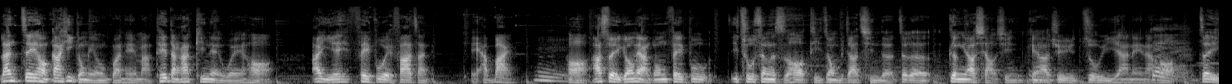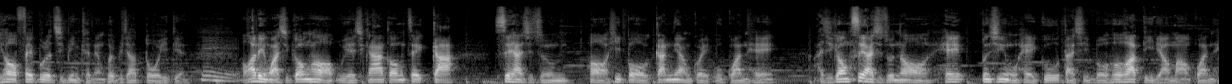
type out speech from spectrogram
咱这吼跟肺功也有关系嘛？体重较轻的话吼，啊，伊的肺部的发展会较慢。嗯，哦，啊，所以讲两公肺部一出生的时候体重比较轻的，这个更要小心，更要去注意啊，那然后这以后肺部的疾病可能会比较多一点。嗯，啊，另外是讲吼，有的是刚刚讲这加细汉时阵吼，肺部感染过有关系，还是讲细汉时阵吼，黑本身有黑骨，但是无好法治疗嘛有关系。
